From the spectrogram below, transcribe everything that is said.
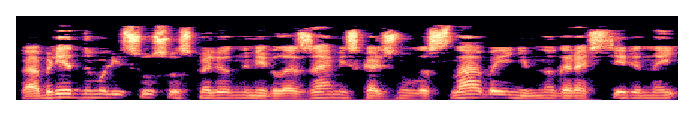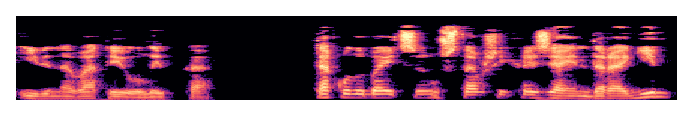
По бледному лицу с воспаленными глазами скользнула слабая, немного растерянная и виноватая улыбка. Так улыбается уставший хозяин дорогим,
